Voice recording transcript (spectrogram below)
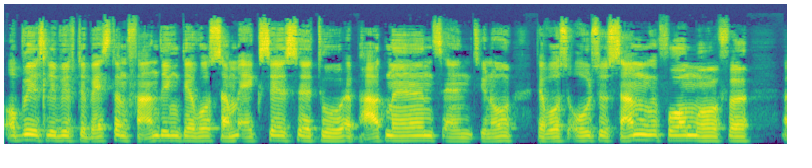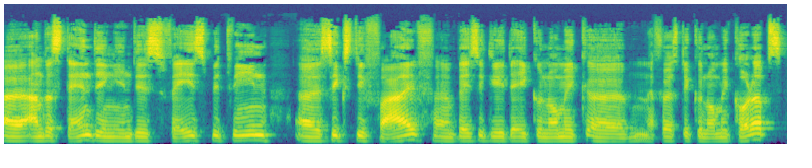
obviously with the Western funding, there was some access uh, to apartments and, you know, there was also some form of uh, uh, understanding in this phase between uh, 65, uh, basically the economic, first economic collapse,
